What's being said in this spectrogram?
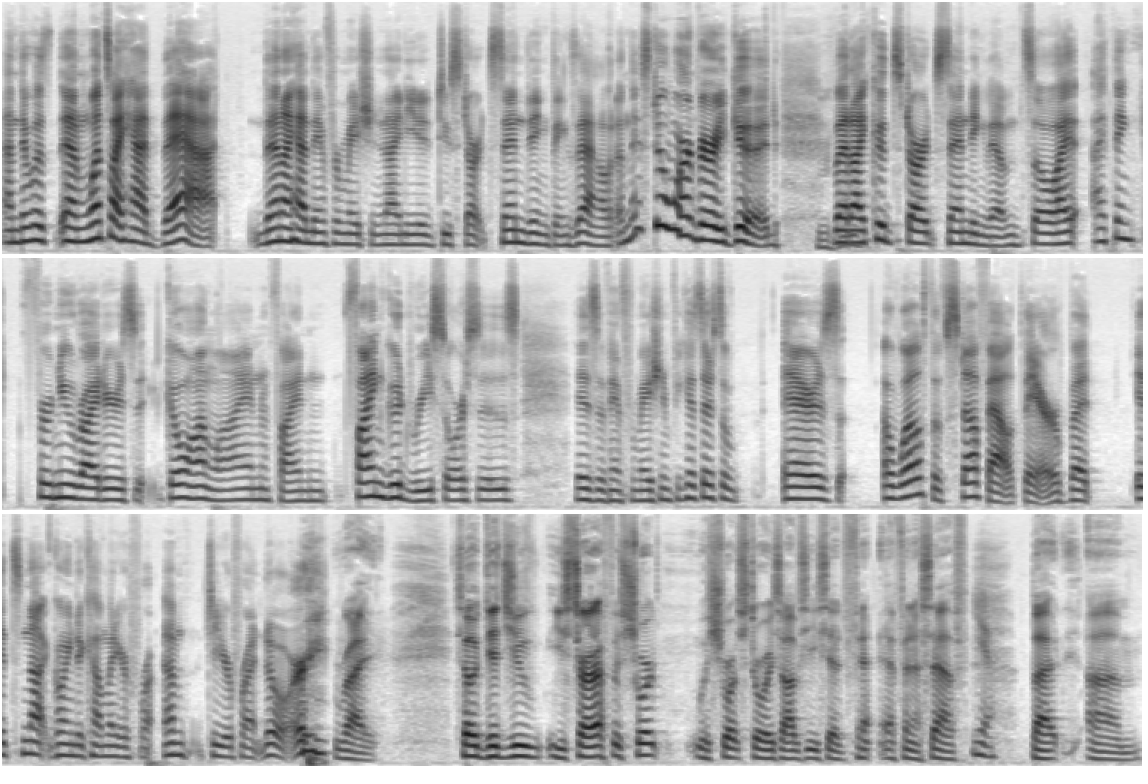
And there was and once I had that, then I had the information and I needed to start sending things out. And they still weren't very good, but I could start sending them. So I, I think for new writers, go online, find find good resources is of information because there's a there's a wealth of stuff out there, but it's not going to come on your front um, to your front door. Right. So did you you start off with short with short stories? Obviously, you said F&SF. Yeah. But um,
